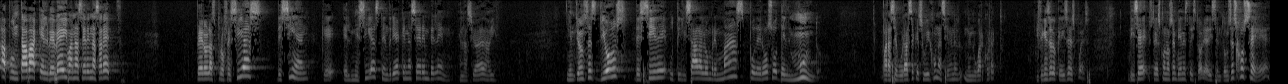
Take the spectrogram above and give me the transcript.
apuntaba a que el bebé iba a nacer en Nazaret. Pero las profecías decían que el Mesías tendría que nacer en Belén, en la ciudad de David. Y entonces Dios decide utilizar al hombre más poderoso del mundo para asegurarse que su hijo naciera en el, lugar correcto. Y fíjense lo que dice después. Dice, ustedes conocen bien esta historia, dice, entonces José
